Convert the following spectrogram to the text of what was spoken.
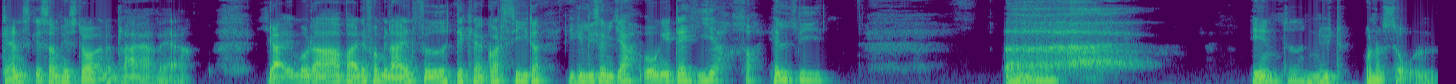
ganske som historierne plejer at være. Jeg må da arbejde for min egen føde, det kan jeg godt sige dig. Ikke ligesom jer unge i dag, I er så heldige. Øh. intet nyt under solen.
